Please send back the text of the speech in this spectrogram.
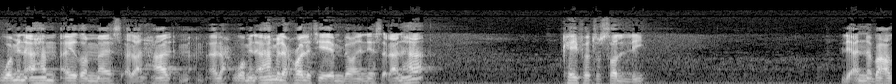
ومن أهم أيضا ما يسأل عن حال ومن أهم الأحوال التي ينبغي أن يسأل عنها كيف تصلي؟ لأن بعض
